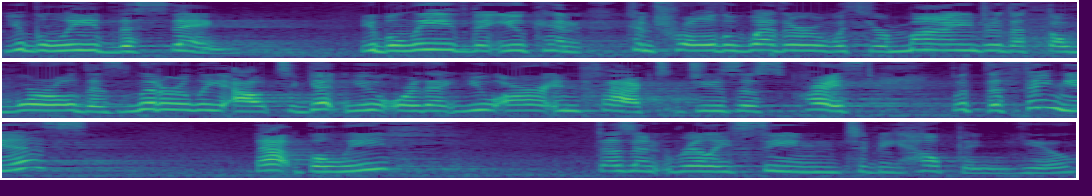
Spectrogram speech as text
you believe this thing. You believe that you can control the weather with your mind or that the world is literally out to get you or that you are in fact Jesus Christ. But the thing is, that belief doesn't really seem to be helping you.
